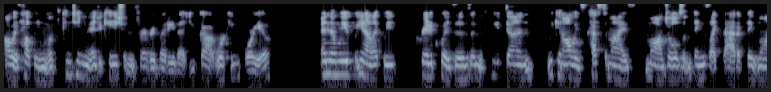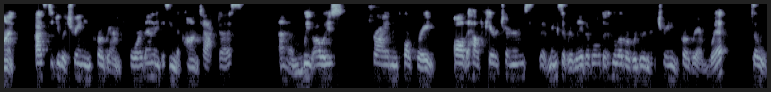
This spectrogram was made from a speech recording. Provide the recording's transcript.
Always helping with continuing education for everybody that you've got working for you. And then we've, you know, like we've created quizzes, and we've done. We can always customize modules and things like that if they want us to do a training program for them. They just need to contact us um, we always try and incorporate all the healthcare terms that makes it relatable to whoever we're doing the training program with. So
